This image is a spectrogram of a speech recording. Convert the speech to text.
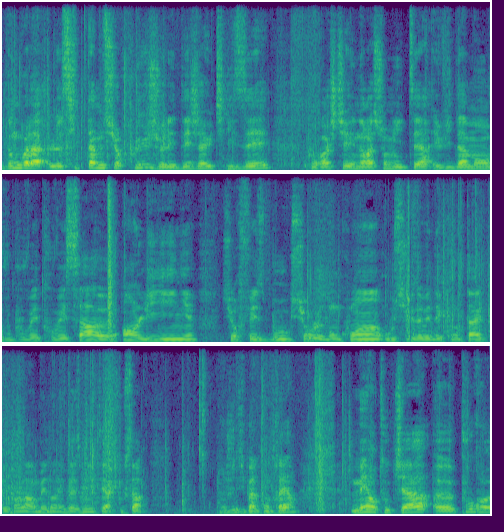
donc voilà, le site TAM Surplus, je l'ai déjà utilisé pour acheter une ration militaire. Évidemment, vous pouvez trouver ça euh, en ligne, sur Facebook, sur Le Bon Coin, ou si vous avez des contacts dans l'armée, dans les bases militaires, tout ça. Je ne dis pas le contraire. Mais en tout cas, euh, pour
